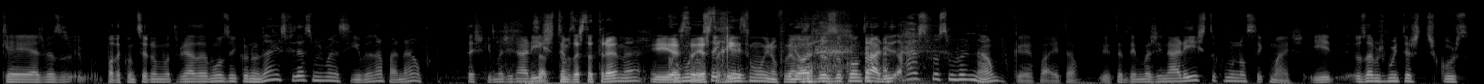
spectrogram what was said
que é às vezes pode acontecer numa determinada música, não, ah, se fizéssemos mais assim, não, pá, não, porque tens que imaginar Exato, isto. Temos esta trama e este, este ritmo e não podemos. E às vezes o contrário, ah, se fôssemos não, porque pá, então, eu tento imaginar isto como não sei o que mais. E usamos muito este discurso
